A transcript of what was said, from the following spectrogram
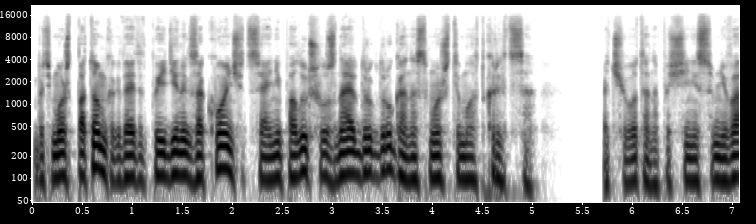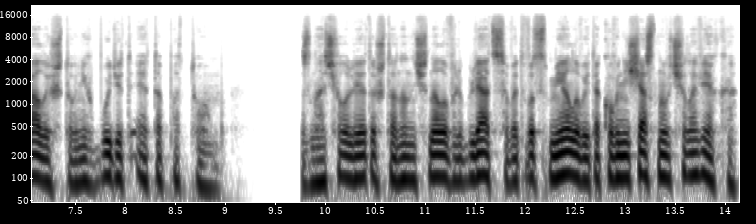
Быть может, потом, когда этот поединок закончится, и они получше узнают друг друга, она сможет ему открыться. Отчего-то она почти не сомневалась, что у них будет это потом. Значило ли это, что она начинала влюбляться в этого смелого и такого несчастного человека?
